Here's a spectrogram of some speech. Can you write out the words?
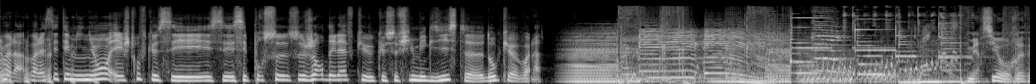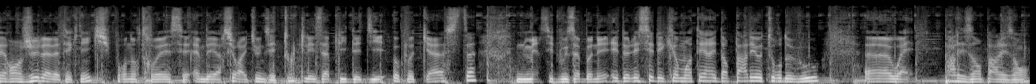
Voilà, voilà, c'était mignon et je trouve que c'est c'est c'est pour ce, ce genre d'élèves que, que ce film existe. Donc euh, voilà. Merci au révérend Jules à la technique. Pour nous retrouver, c'est MDR sur iTunes et toutes les applis dédiées au podcast. Merci de vous abonner et de laisser des commentaires et d'en parler autour de vous. Euh, ouais, parlez-en, parlez-en.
